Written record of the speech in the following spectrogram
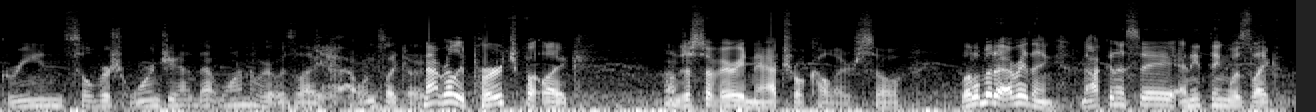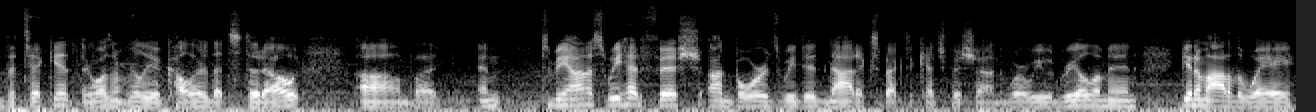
green, silverish orange. You had that one where it was like Yeah, that one's like a. not really perch, but like know, just a very natural color. So a little bit of everything. Not gonna say anything was like the ticket. There wasn't really a color that stood out. Um, but and to be honest, we had fish on boards we did not expect to catch fish on, where we would reel them in, get them out of the way,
